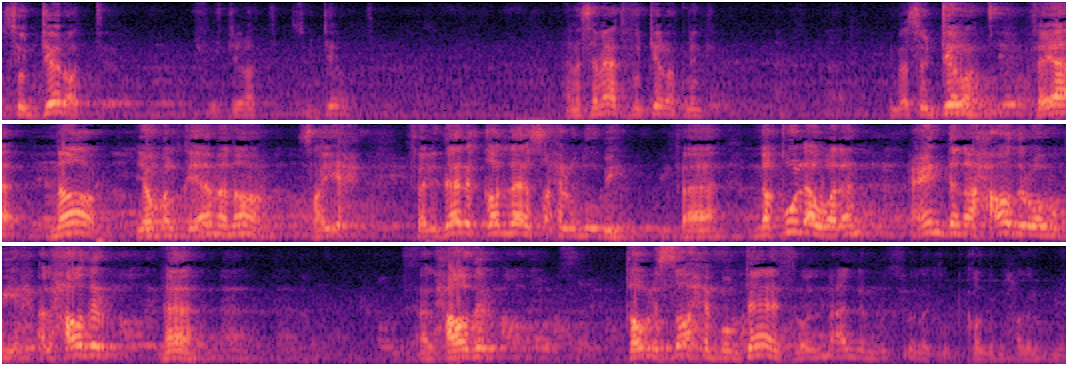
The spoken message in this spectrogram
سجرت. سجرت سجرت. أنا سمعت فجرت منك. يبقى سجرت. فهي نار. يوم القيامة نار. صحيح. فلذلك قال لا يصح الوضوء به. فنقول أولا عندنا حاضر ومبيح. الحاضر ها الحاضر قول الصاحب ممتاز. هو المعلم بس ولا قدم الحاضر المبيح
